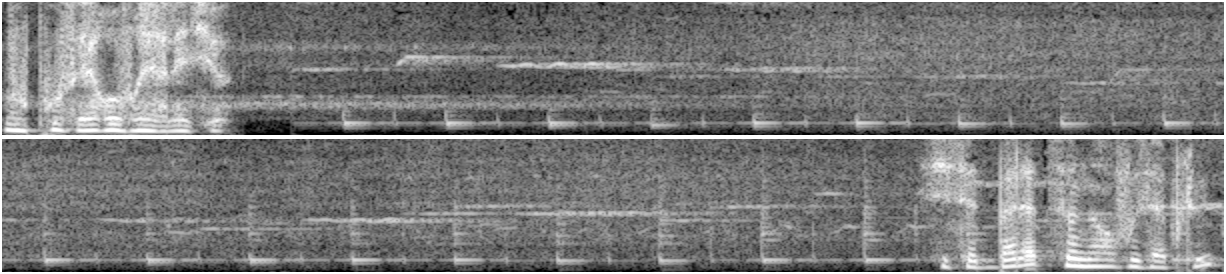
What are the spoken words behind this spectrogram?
Vous pouvez rouvrir les yeux. Si cette balade sonore vous a plu,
